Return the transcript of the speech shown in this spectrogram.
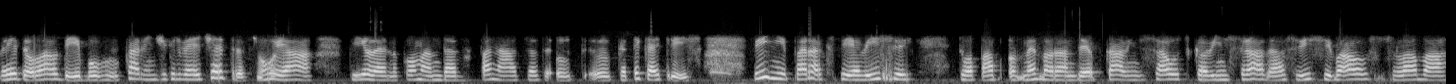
veido valdību, Kariņš gribēja četras, nu jā, Pīlēna komanda panāca, ka tikai trīs. Viņi parakstīja visi to memorandu, kā viņi sauc, ka viņi strādās visi valsts labā,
